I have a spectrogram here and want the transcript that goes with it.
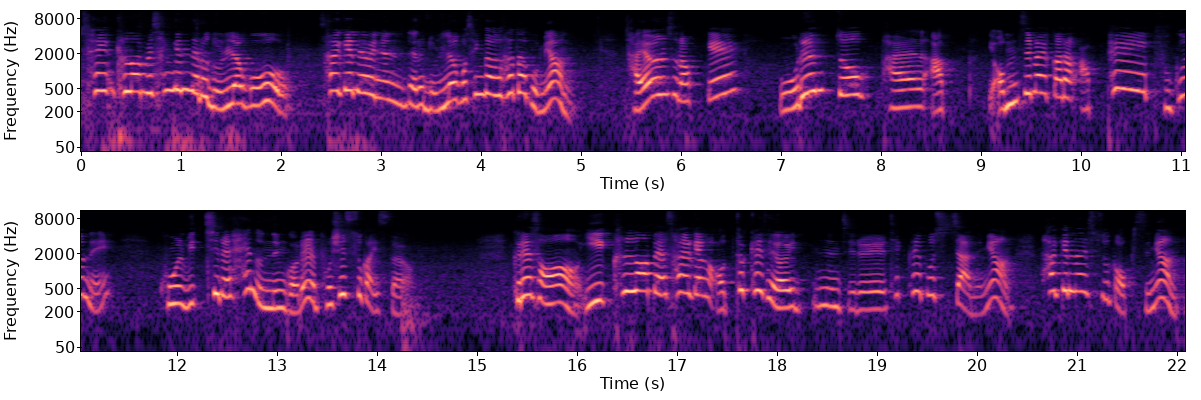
생, 클럽을 생긴 대로 놓으려고 설계되어 있는 대로 놓으려고 생각을 하다 보면 자연스럽게 오른쪽 발 앞, 엄지발가락 앞에 부근에 공을 위치를 해 놓는 거를 보실 수가 있어요. 그래서 이 클럽의 설계가 어떻게 되어 있는지를 체크해 보시지 않으면 확인할 수가 없으면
